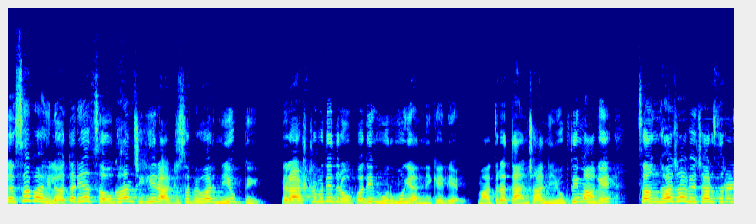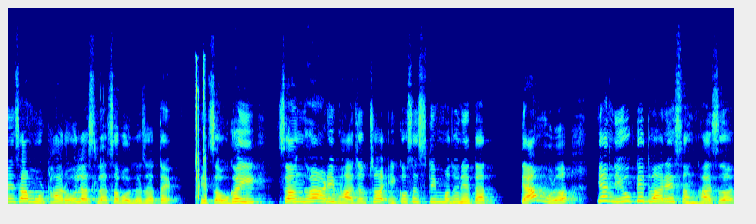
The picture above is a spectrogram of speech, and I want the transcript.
तसं पाहिलं तर या चौघांचीही राज्यसभेवर नियुक्ती राष्ट्रपती द्रौपदी मुर्मू यांनी केली आहे. मात्र त्यांच्या नियुक्तीमागे संघाच्या विचारसरणीचा मोठा रोल असल्याचं बोललं जातंय. हे चौघही संघ आणि भाजपच्या इकोसिस्टीम मधून येतात. त्यामुळं या नियुक्तीद्वारे संघाचं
